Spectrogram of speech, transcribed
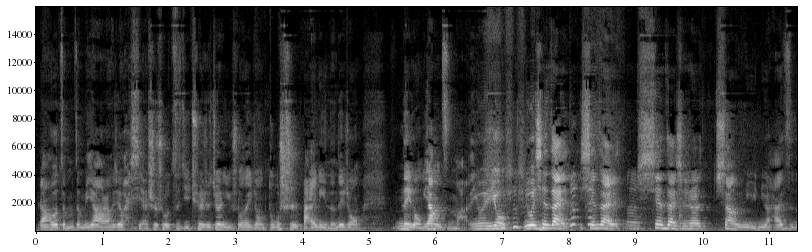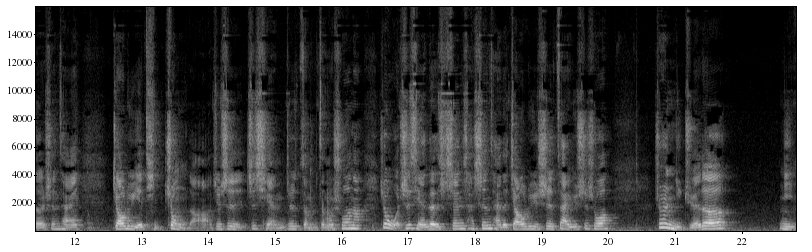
然后怎么怎么样，然后就显示出自己确实就是你说的一种都市白领的那种那种样子嘛，因为又 因为现在现在现在其实像女女孩子的身材。焦虑也挺重的啊，就是之前就是怎么怎么说呢？就我之前的身材身材的焦虑是在于是说，就是你觉得，你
